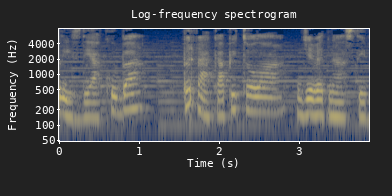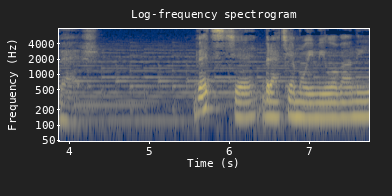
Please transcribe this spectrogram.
List Jakuba, 1. kapitola, 19. verš. Vedzte, bratia moji milovaní,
